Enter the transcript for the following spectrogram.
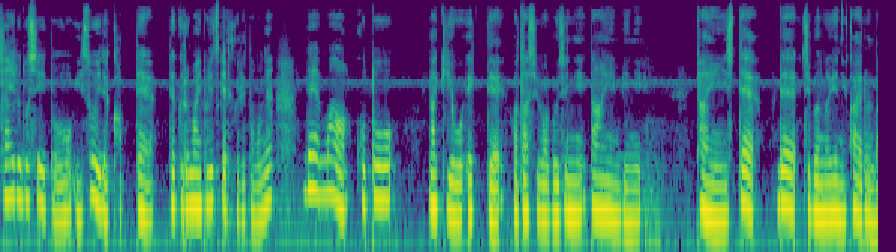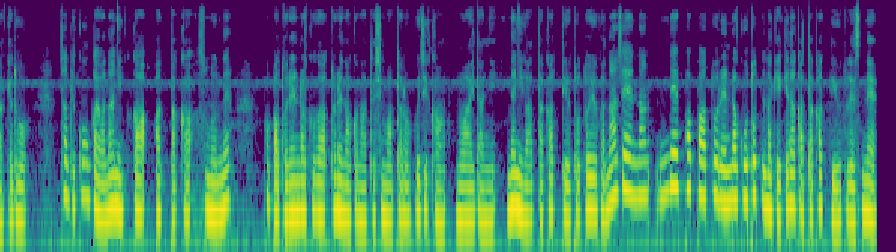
チャイルドシートを急いで買って、で、車に取り付けてくれたのね。で、まあ、ことなきを得て、私は無事に退院日に退院して、で、自分の家に帰るんだけど、さて今回は何かあったか、そのね、パパと連絡が取れなくなってしまった6時間の間に何があったかっていうと、というかなぜなんでパパと連絡を取ってなきゃいけなかったかっていうとですね、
